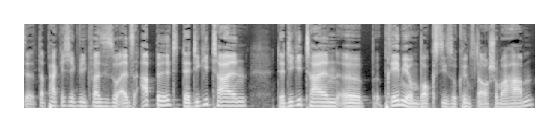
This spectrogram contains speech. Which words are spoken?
äh, da, packe ich irgendwie quasi so als Abbild der digitalen, der digitalen äh, Premium-Box, die so Künstler auch schon mal haben.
